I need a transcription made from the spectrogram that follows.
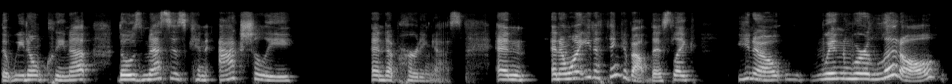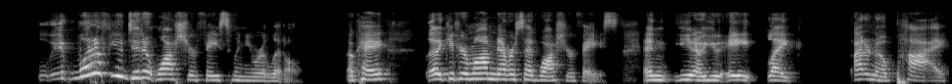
that we don't clean up, those messes can actually end up hurting us. And and I want you to think about this like, you know, when we're little, what if you didn't wash your face when you were little? Okay? Like if your mom never said wash your face and you know, you ate like I don't know, pie.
